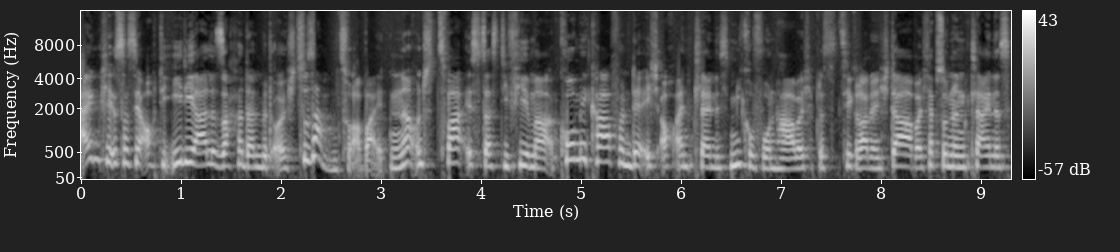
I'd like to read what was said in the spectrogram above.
Eigentlich ist das ja auch die ideale Sache, dann mit euch zusammenzuarbeiten. Ne? Und zwar ist das die Firma Comica, von der ich auch ein kleines Mikrofon habe. Ich habe das jetzt hier gerade nicht da, aber ich habe so ein kleines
